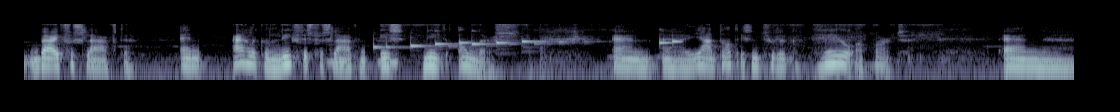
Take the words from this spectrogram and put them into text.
bij verslaafden. En eigenlijk een liefdesverslaving is niet anders. En uh, ja, dat is natuurlijk heel apart. En uh,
